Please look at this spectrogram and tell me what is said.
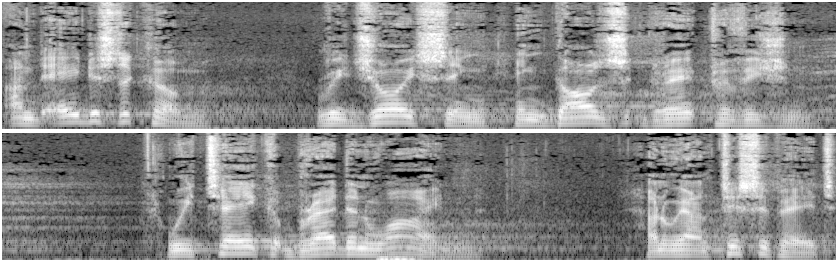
and ages to come, rejoicing in God's great provision. We take bread and wine, and we anticipate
